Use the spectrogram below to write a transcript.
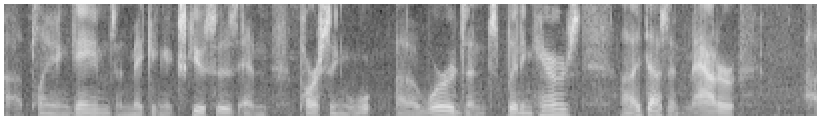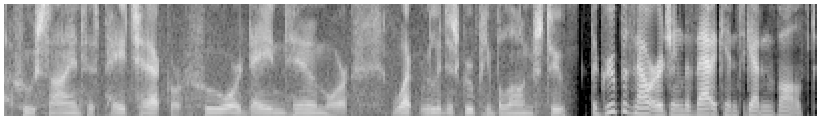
uh, playing games and making excuses and parsing uh, words and splitting hairs. Uh, it doesn't matter uh, who signs his paycheck or who ordained him or what religious group he belongs to. The group is now urging the Vatican to get involved.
